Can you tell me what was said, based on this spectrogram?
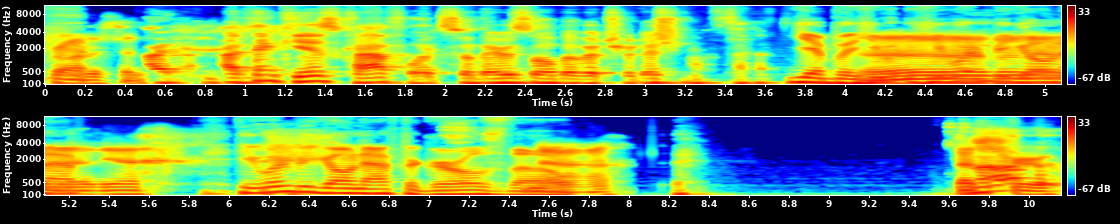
Protestant. I, I think he is Catholic, so there's a little bit of a tradition with that. yeah, but he, he Uh, wouldn't be going after. Yeah, He wouldn't be going after girls though. nah. That's no, true.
